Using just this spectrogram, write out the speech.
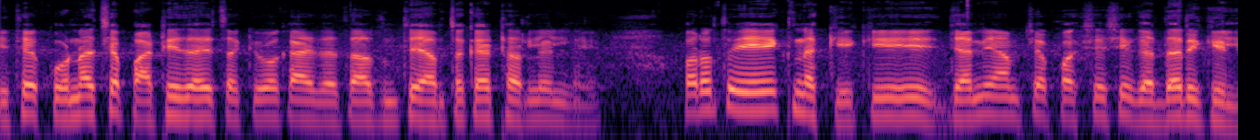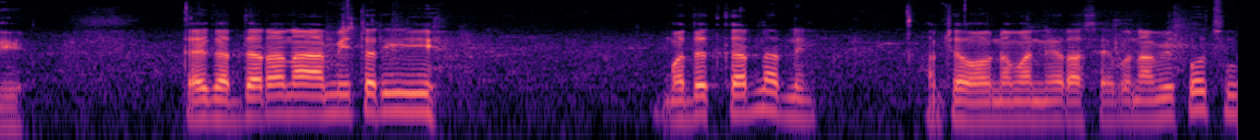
इथे कोणाच्या पाठी जायचं किंवा काय जायचं अजून ते आमचं काय ठरलेलं नाही. परंतु एक नक्की की ज्यांनी आमच्या पक्षाशी गद्दारी केली त्या गद्दारांना आम्ही तरी मदत करणार नाही. आमच्या भावना मान्य रासाहेबांना आम्ही पोचू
